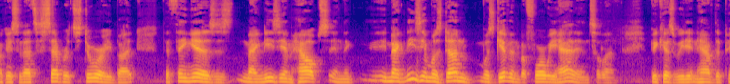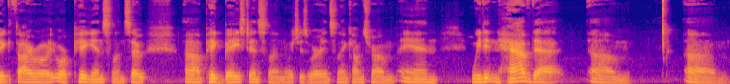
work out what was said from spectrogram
Okay, so that's a separate story, but the thing is, is magnesium helps in the magnesium was done was given before we had insulin because we didn't have the pig thyroid or pig insulin, so uh, pig-based insulin, which is where insulin comes from, and we didn't have that. Um, um,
